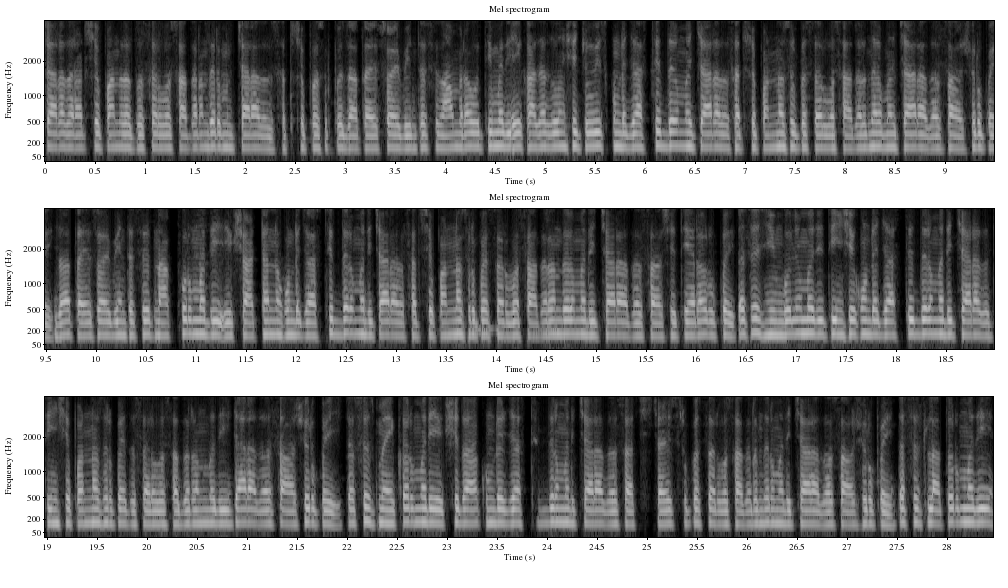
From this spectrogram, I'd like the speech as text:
चार हजार आठशे पंधरा तर सर्वसाधारण दर म्हणजे चार हजार सातशे पाच रुपये जात आहे. सोयाबीन तसेच अमरावतीमध्ये एक हजार दोनशे चोवीस कुंडे जास्तीत दर म्हणजे चार हजार सातशे पन्नास रुपये सर्वसाधारण दर म्हणजे चार हजार सहाशे रुपये जात आहे. सोयाबीन तसेच नागपूरमध्ये एकशे अठ्ठ्याण्णव कुंडे जास्तीत दरमध्ये चार हजार सातशे पन्नास रुपये सर्वसाधारण दरमध्ये चार हजार सहाशे तेरा रुपये. तसेच हिंगोलीमध्ये तीनशे कुंडे जास्तीत दरमध्ये चार हजार तीनशे पन्नास रुपये तर सर्वसाधारणमध्ये चार हजार सहाशे रुपये. तसेच मेकरमध्ये एकशे दहा कुंडे जास्तीत दरमध्ये चार हजार सातशे चाळीस रुपये सर्वसाधारण पुरंदरमध्ये चार हजार सहाशे रुपये. तसेच लातूरमध्ये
